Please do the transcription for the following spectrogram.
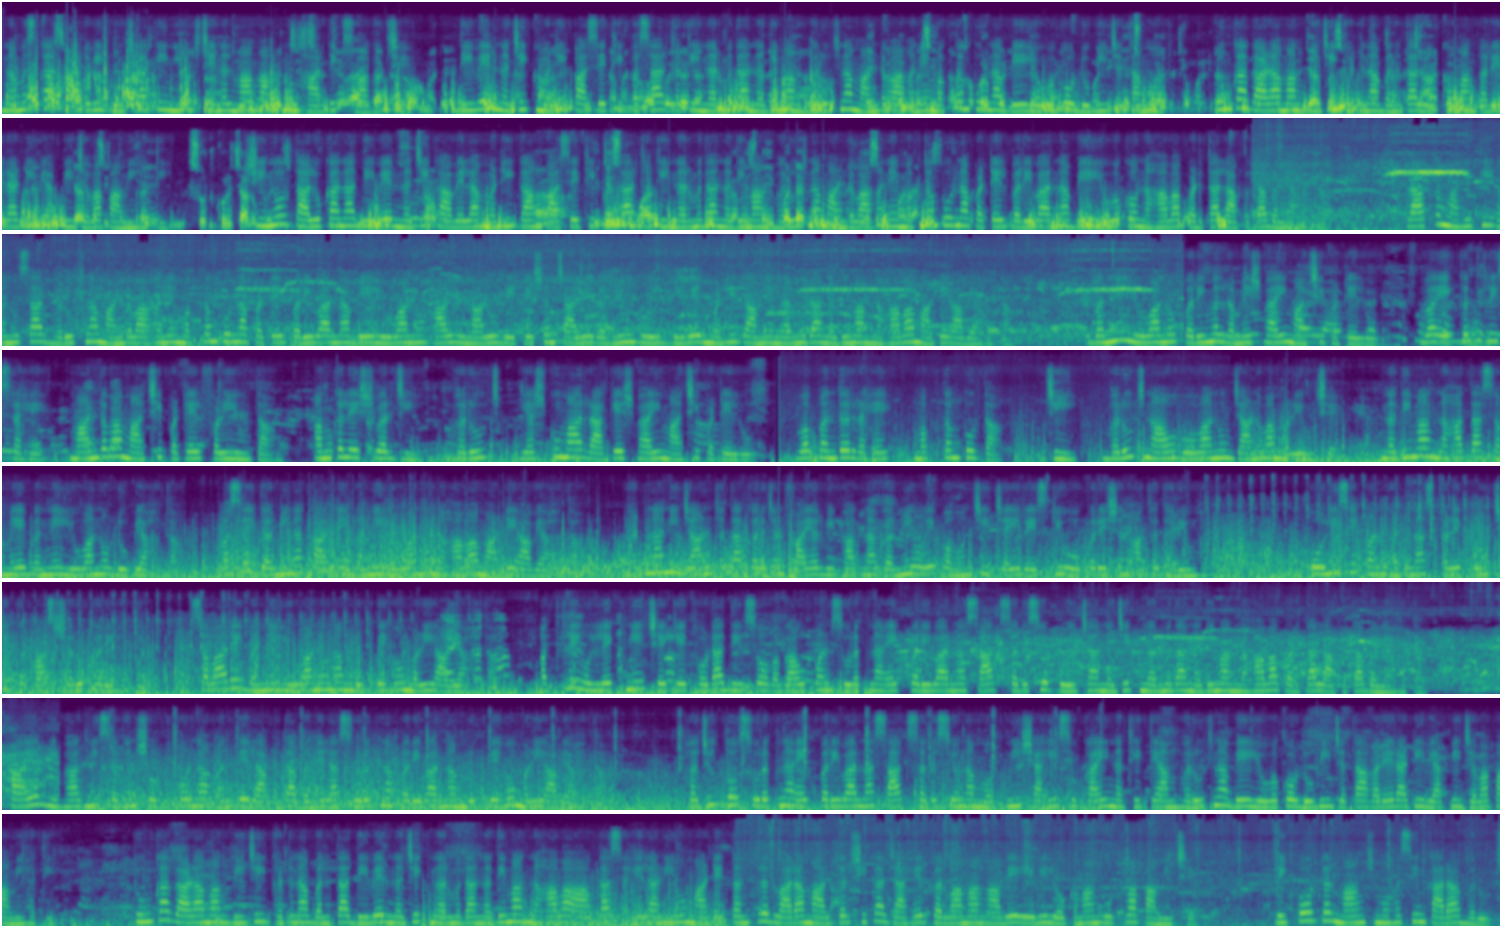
નમસ્કાર પાટવી ગુજરાતી ન્યૂઝ ચેનલમાં આપનું હાર્દિક સ્વાગત છે. દિવેર નજીક મઢી પાસેથી પસાર થતી નર્મદા નદીમાં ભરૂચના માંડવા અને મક્તમપુરના બે યુવકો ડૂબી જતા મોત. ટૂંકા ગાળામાં બીજી ઘટના બનતા લોકોમાં અરેરાટી વ્યાપી જવા પામી હતી. શિનોર તાલુકાના દિવેર નજીક આવેલા મઢી ગામ પાસેથી પસાર થતી નર્મદા નદીમાં ભરૂચના માંડવા અને મક્તમપુરના પટેલ પરિવારના બે યુવકો નહાવા પડતા લાપતા બન્યા હતા. પ્રાપ્ત માહિતી અનુસાર ભરૂચના માંડવા અને મક્તમપુરના પટેલ પરિવારના બે યુવાનો હાલ ઉનાળુ વેકેશન ચાલી રહ્યું હોય દિવેર મઢી ગામે નર્મદા નદીમાં નહાવા માટે આવ્યા હતા. બંને યુવાનો પરિમલ રમેશભાઈ માછી પટેલ વ એકત્રીસ રહે. માંડવા માછી પટેલ ફળિયુંતા. અંકલેશ્વરજી, ભરૂચ, યશકુમાર રાકેશભાઈ માછી પટેલ વ પંદર રહે. મક્તમપુરતા જી, ભરૂચ નાઓ હોવાનું જાણવા મળ્યું છે. નદીમાં નહાતા સમયે બંને યુવાનો ડૂબ્યા હતા. અસહ્ય ગરમીના કારણે બંને યુવાનો નહાવા માટે આવ્યા હતા. ઘટનાની જાણ થતાં કરજણ ફાયર વિભાગના કર્મીઓએ પહોંચી જઈ રેસ્ક્યુ ઓપરેશન હાથ ધર્યું હતું. પોલીસે પણ ઘટના સ્થળે પહોંચી તપાસ શરૂ કરી હતી. સવારે બંને યુવાનોના મૃતદેહો મળી આવ્યા હતા. અત્રે ઉલ્લેખનીય છે કે થોડા દિવસો અગાઉ પણ સુરતના એક પરિવારના સાત સદસ્યો પોઈચા નજીક નર્મદા નદીમાં નહાવા પડતા લાપતા બન્યા હતા. ફાયર વિભાગની સઘન શોધખોળના અંતે લાપતા બનેલા સુરતના પરિવારના મૃતદેહો મળી આવ્યા હતા. હજુ તો સુરતના એક પરિવારના સાત સદસ્યોના મોતની શાહી સુકાઈ નથી ત્યાં ભરૂચના બે યુવકો ડૂબી જતા અરેરાટી વ્યાપી જવા પામી હતી. ટૂંકા ગાળામાં બીજી ઘટના બનતા દિવેર નજીક નર્મદા નદીમાં નહાવા આવતા સહેલાણીઓ માટે તંત્ર દ્વારા માર્ગદર્શિકા જાહેર કરવામાં આવે એવી લોકમાંગ ઉઠવા પામી છે. રિપોર્ટર માંગ મોહસિન કારા ભરૂચ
